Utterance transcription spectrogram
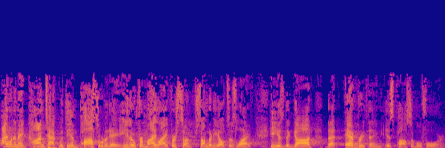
I want to make contact with the impossible today, either for my life or some, somebody else's life. He is the God that everything is possible for.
